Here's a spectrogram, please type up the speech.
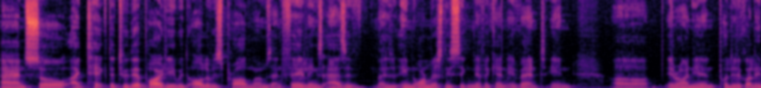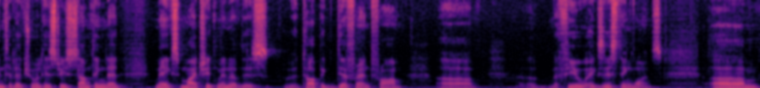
and so I take the Tudeh party with all of its problems and failings as, a, as an enormously significant event in uh, Iranian political intellectual history, something that makes my treatment of this topic different from uh, a few existing ones. Um,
